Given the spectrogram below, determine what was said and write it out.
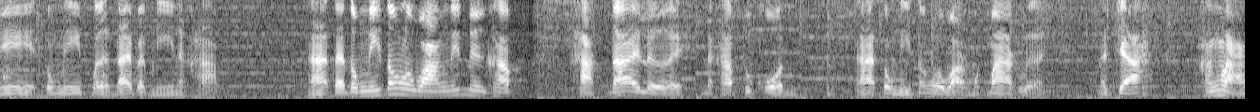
นี่ตรงนี้เปิดได้แบบนี้นะครับนะฮะแต่ตรงนี้ต้องระวังนิดนึงครับ หักได้เลยนะครับ ทุกคนนะตรงนี้ต้องระวังมากๆเลยนะจ๊ะข้างหลัง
